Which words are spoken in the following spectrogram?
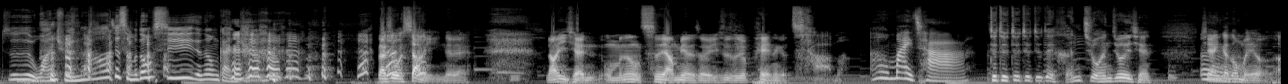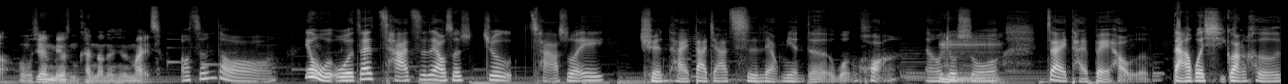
就是完全 啊，这什么东西的那种感觉。但是会上瘾，对不对？然后以前我们那种吃凉面的时候，也是就配那个茶嘛。然后麦茶。对对对对对对，很久很久以前，现在应该都没有了。嗯、我现在没有什么看到，但是麦茶。哦，真的哦。因为我我在查资料的时候就查说，哎，全台大家吃凉面的文化，然后就说在台北好了，嗯、大家会习惯喝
